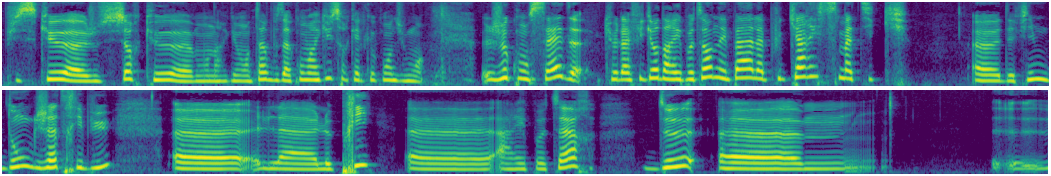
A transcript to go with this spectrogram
puisque euh, je suis sûre que euh, mon argumentaire vous a convaincu sur quelques points du moins. Je concède que la figure d'Harry Potter n'est pas la plus charismatique des films, donc j'attribue le prix Harry Potter de, euh,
